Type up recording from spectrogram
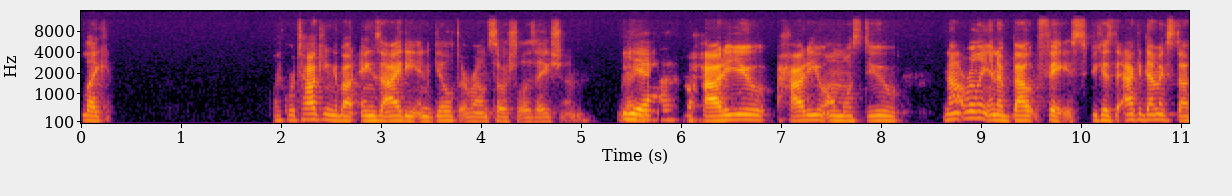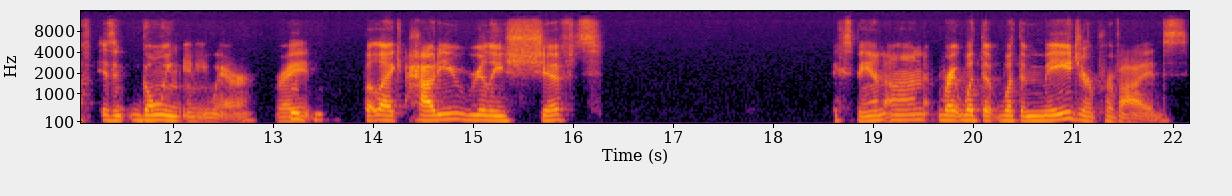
like, like we're talking about anxiety and guilt around socialization. Right? Yeah. So how do you, how do you almost do not really an about face because the academic stuff isn't going anywhere. Right. Mm-hmm. But like, how do you really shift expand on right what the what the major provides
